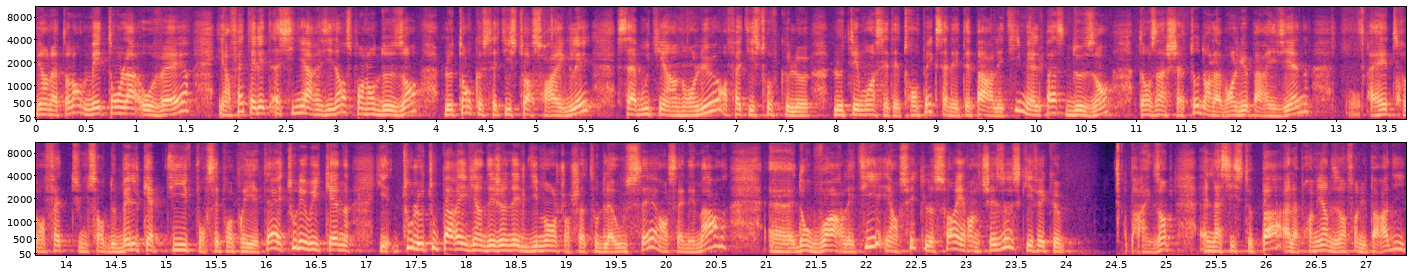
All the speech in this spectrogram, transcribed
mais en attendant, mettons-la au vert. Et en fait, elle est assignée à résidence pendant deux ans, le temps que cette histoire soit réglée. Ça aboutit à un non-lieu. En fait, il se trouve que le, témoin s'était trompé, que ça n'était pas Arletty, mais elle passe deux ans dans un château dans la banlieue parisienne à être en fait une sorte de belle captive pour ses propriétaires. Et tous les week-ends, tout le tout Paris vient déjeuner le dimanche dans le château de la Houssaye, en Seine-et-Marne, euh, donc voir Arletty. Et ensuite, le soir, ils rentrent chez eux, ce qui fait que par exemple, elle n'assiste pas à la première des Enfants du Paradis.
